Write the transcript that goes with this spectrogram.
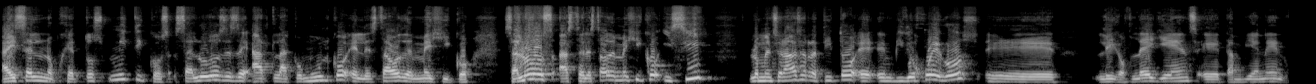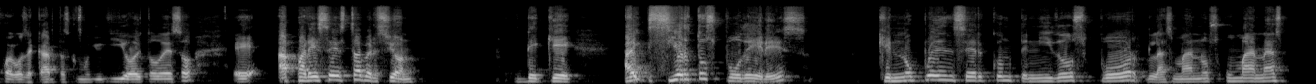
Ahí salen objetos míticos. Saludos desde Atlacomulco, el Estado de México. Saludos hasta el Estado de México. Y sí, lo mencionaba hace ratito eh, en videojuegos. Eh, League of Legends, eh, también en juegos de cartas como Yu-Gi-Oh! y todo eso, aparece esta versión de que hay ciertos poderes que no pueden ser contenidos por las manos humanas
